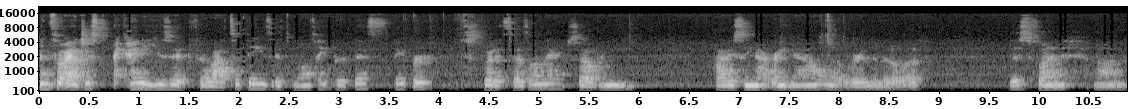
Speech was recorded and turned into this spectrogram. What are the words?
and so I just, I kind of use it for lots of things. It's multi-purpose paper. Is what it says on there. So, I mean, obviously not right now. We're in the middle of this fun um,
